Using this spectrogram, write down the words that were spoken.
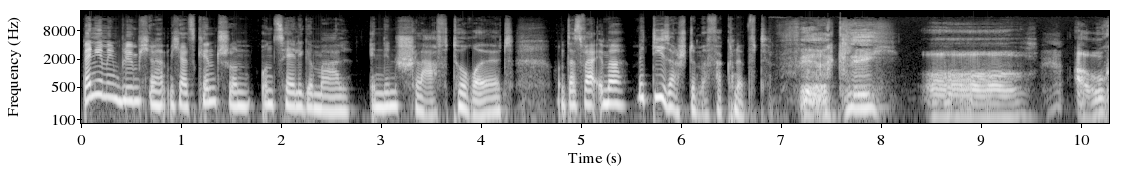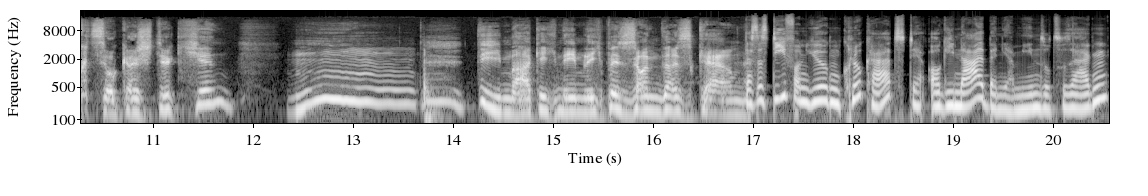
Benjamin Blümchen hat mich als Kind schon unzählige Mal in den Schlaf torrölt. Und das war immer mit dieser Stimme verknüpft. Wirklich? Oh, auch Zuckerstückchen? Mmh, die mag ich nämlich besonders gern. Das ist die von Jürgen Kluckert, der Original-Benjamin sozusagen,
